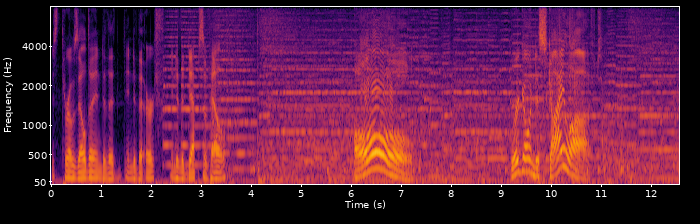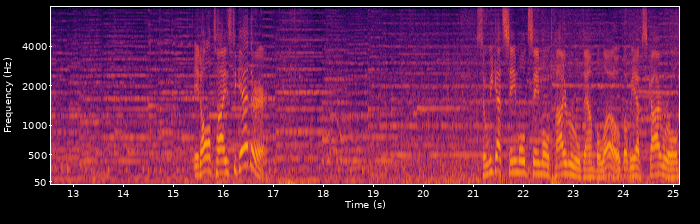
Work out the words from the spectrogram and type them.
Just throw Zelda into the into the earth, into the depths of hell. Oh! We're going to Skyloft. It all ties together. So we got same old, same old Hyrule down below, but we have Skyworld.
